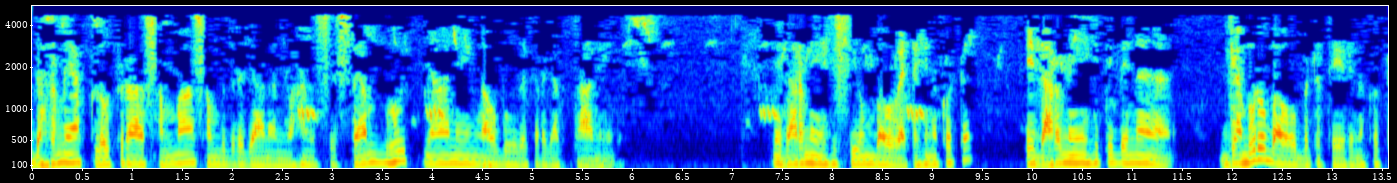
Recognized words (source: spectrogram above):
ධර්මයක් ලෞතර සම්මා සම්බුදුරජාණන් වහන්සේ ස්වයම්භූ ඥාණයෙන් අවබෝධ කරගත්තා නේද? මේ ධර්මයේ සියුම් බව වැටහෙනකොට ඒ ධර්මයේ තිබෙන ගැඹුරු බව ඔබට තේරෙනකොට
